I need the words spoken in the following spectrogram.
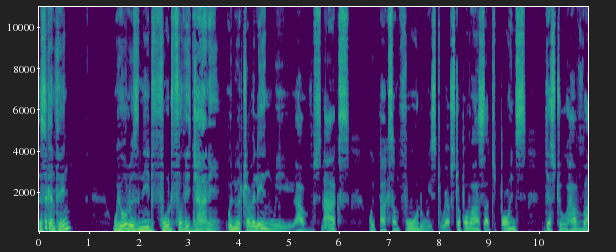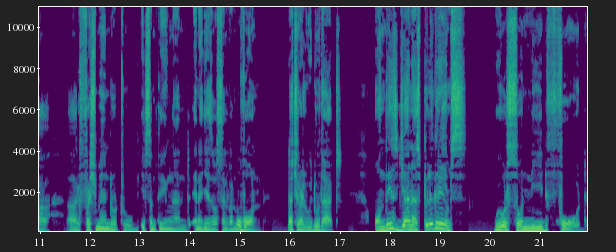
The second thing, we always need food for the journey. When we're traveling, we have snacks, we pack some food, we, st- we have stopovers at points just to have a, a refreshment or to eat something and energize ourselves and move on. Naturally, we do that. On these journey as pilgrims, we also need food.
